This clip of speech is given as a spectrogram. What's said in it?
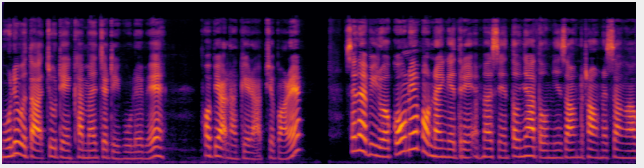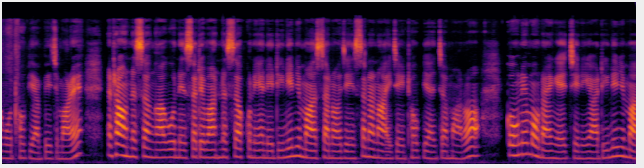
မိုးလေဝသကြိုတင်ခံမှန်းချက်တွေကိုလည်းပဲဖော်ပြလာခဲ့တာဖြစ်ပါတယ်။ ဆက်လက်ပြီးတော့ကုန်းနှင်းပုံနိုင်ငံတဲ့အမှတ်စဉ်303မြင်းဆောင်2025ကိုထုတ်ပြန်ပေးကြပါတယ်2025ခုနှစ်စက်တင်ဘာ29ရက်နေ့ဒီနေ့မြန်မာစံတော်ချိန်12နာရီချိန်ထုတ်ပြန်ချက်မှာတော့ကုန်းနှင်းပုံနိုင်ငံအခြေအနေကဒီနေ့မြန်မာ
